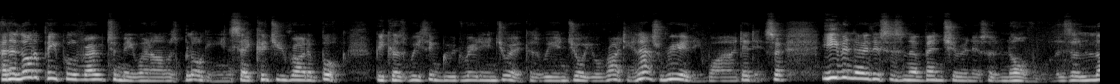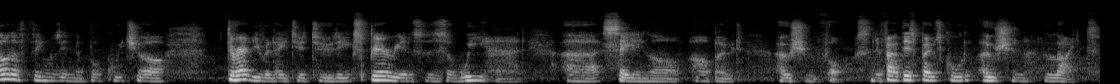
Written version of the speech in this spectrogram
And a lot of people wrote to me when I was blogging and said could you write a book? Because we think we would really enjoy it because we enjoy your writing. And that's really why I did it. So even though this is an adventure and it's a novel there's a lot of things in the book which are directly related to the experiences that we had uh, sailing our, our boat, Ocean Fox. And in fact, this boat's called Ocean Light.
